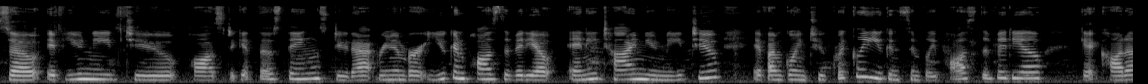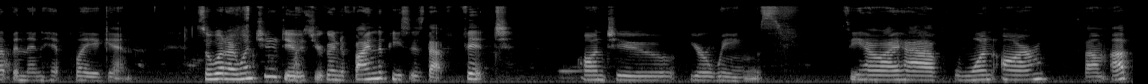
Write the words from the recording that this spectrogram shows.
So if you need to pause to get those things, do that. Remember, you can pause the video anytime you need to. If I'm going too quickly, you can simply pause the video, get caught up, and then hit play again. So what I want you to do is you're going to find the pieces that fit onto your wings. See how I have one arm, thumb up,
